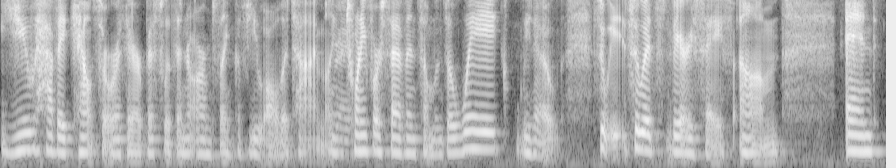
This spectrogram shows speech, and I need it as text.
you have a counselor or a therapist within arm's length of you all the time, like twenty four seven. Someone's awake, you know. So so it's very safe. Um, and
